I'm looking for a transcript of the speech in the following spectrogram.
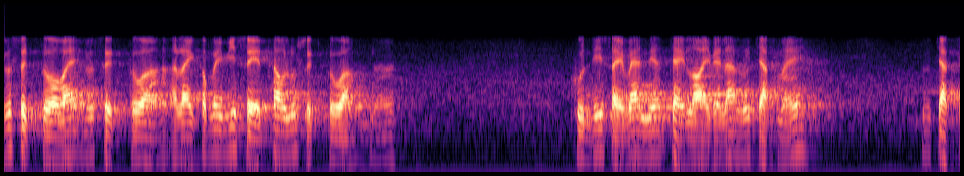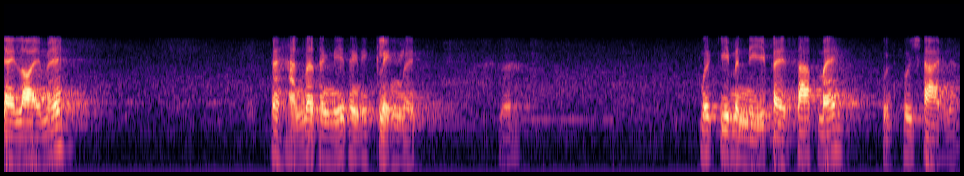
รู้สึกตัวไว้ รู้สึกตัวอะไรก็ไม่วิเศษเท่ารู้สึกตัวนะ คุณที่ใส่แว่นเนี้ยใจลอยไปแล้ว รู้จักไหม รู้จักใจลอยไหมหันมาทางนี้ทางนี้เกร็งเลย นะเมื่อกี้มันหนีไปทราบไหมคุณผู้ชายเนะ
